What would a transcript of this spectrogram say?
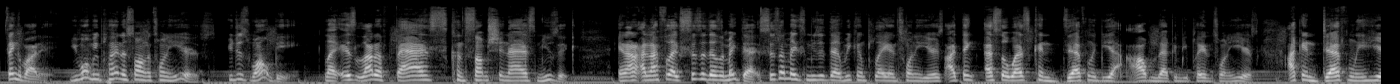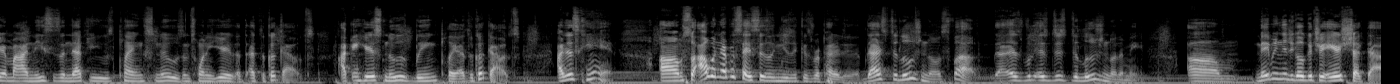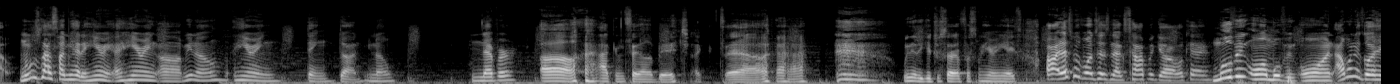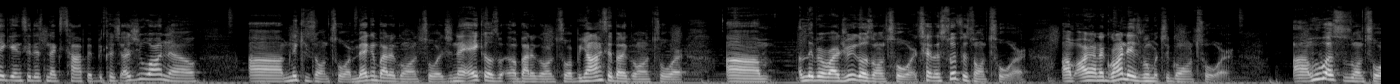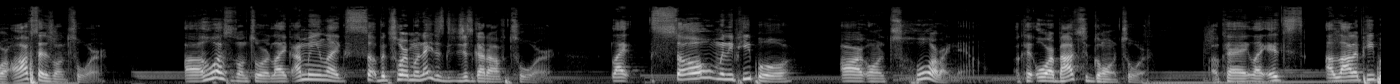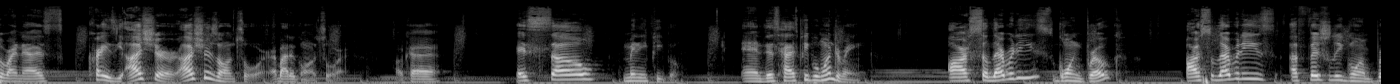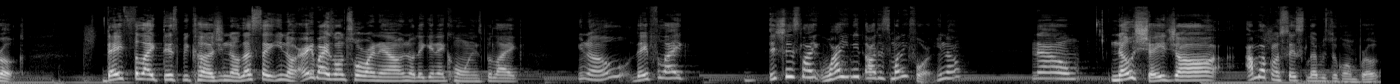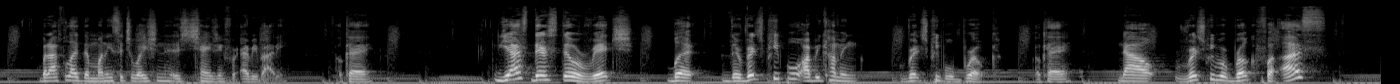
think about it. You won't be playing a song in 20 years. You just won't be. Like it's a lot of fast consumption ass music and I, and I feel like SZA doesn't make that. SZA makes music that we can play in 20 years. I think SOS can definitely be an album that can be played in 20 years. I can definitely hear my nieces and nephews playing Snooze in 20 years at, at the cookouts. I can hear Snooze being played at the cookouts. I just can't. Um, so I would never say SZA music is repetitive. That's delusional as fuck. That is, it's just delusional to me. Um, maybe you need to go get your ears checked out. When was the last time you had a hearing, a hearing, um, you know, hearing thing done? You know, never. Oh, I can tell, bitch. I can tell. we need to get you set up for some hearing aids. All right, let's move on to this next topic, y'all. Okay. Moving on, moving on. I want to go ahead and get into this next topic because, as you all know, um, on tour. Megan about to go on tour. Jhené Aiko's about to go on tour. Beyonce about to go on tour. Um, Olivia Rodrigo's on tour. Taylor Swift is on tour. Um, Ariana Grande is rumored to go on tour. Um, who else is on tour? Offset is on tour. Uh, who else is on tour? Like, I mean, like so, Victoria Monet just just got off tour. Like, so many people are on tour right now okay, or about to go on tour. Okay, like it's a lot of people right now. It's crazy. Usher, Usher's on tour, about to go on tour. Okay, it's so many people, and this has people wondering: Are celebrities going broke? Are celebrities officially going broke? They feel like this because you know, let's say you know everybody's on tour right now. You know they get their coins, but like, you know, they feel like it's just like why you need all this money for? You know. Now, no shade, y'all. I'm not gonna say celebrities are going broke, but I feel like the money situation is changing for everybody. Okay. Yes, they're still rich, but the rich people are becoming rich people broke. Okay. Now, rich people broke for us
